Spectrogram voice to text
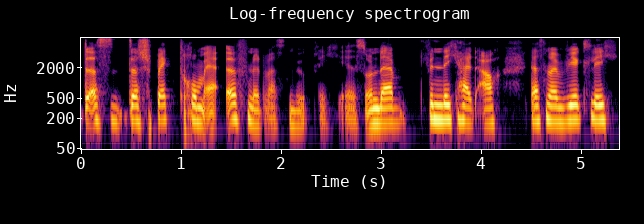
das, das Spektrum eröffnet, was möglich ist. Und da finde ich halt auch, dass man wirklich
